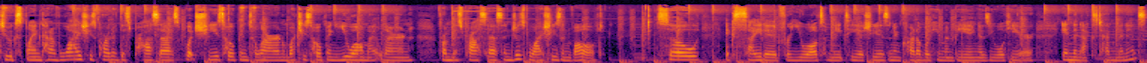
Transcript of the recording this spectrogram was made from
to explain kind of why she's part of this process, what she's hoping to learn, what she's hoping you all might learn from this process, and just why she's involved. So excited for you all to meet Tia. She is an incredible human being, as you will hear in the next 10 minutes.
